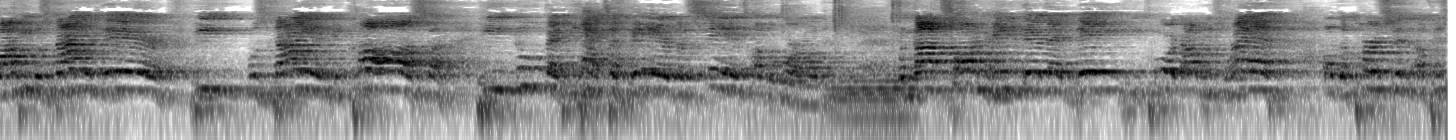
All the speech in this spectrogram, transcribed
While he was dying there, he was dying because he knew that he had to bear the sins of the world. When God saw him hanging there that day, he poured out his wrath on the person of his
